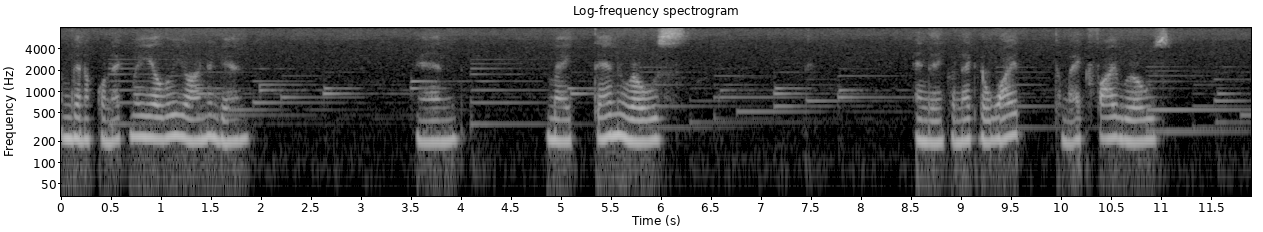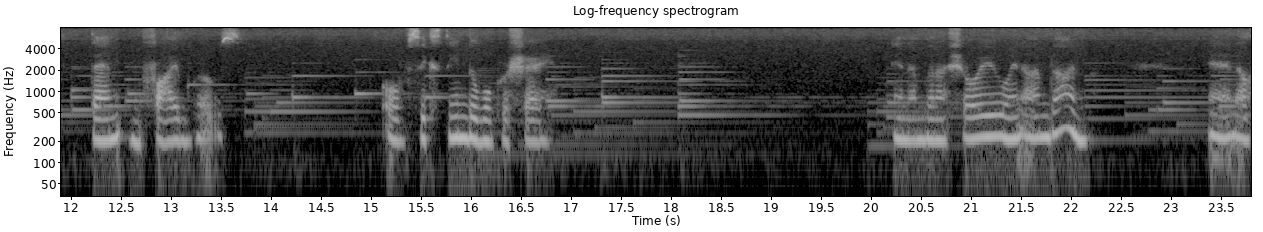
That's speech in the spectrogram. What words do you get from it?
I'm gonna connect my yellow yarn again and make 10 rows. And then connect the white to make 5 rows 10 and 5 rows of 16 double crochet. And I'm gonna show you when I'm done. And I'll,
